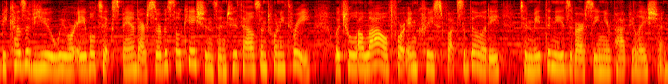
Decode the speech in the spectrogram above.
Because of you, we were able to expand our service locations in 2023, which will allow for increased flexibility to meet the needs of our senior population.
